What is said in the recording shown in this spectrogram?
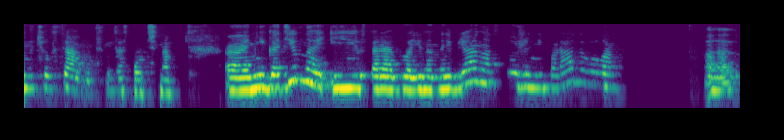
начался, в общем, достаточно э, негативно, и вторая половина ноября нас тоже не порадовала. Э,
